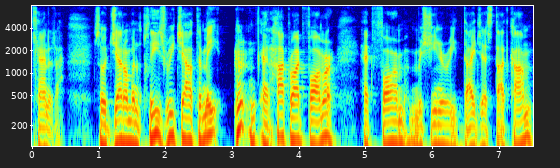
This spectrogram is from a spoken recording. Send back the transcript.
Canada. So, gentlemen, please reach out to me at Hot Rod Farmer at farmmachinerydigest.com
